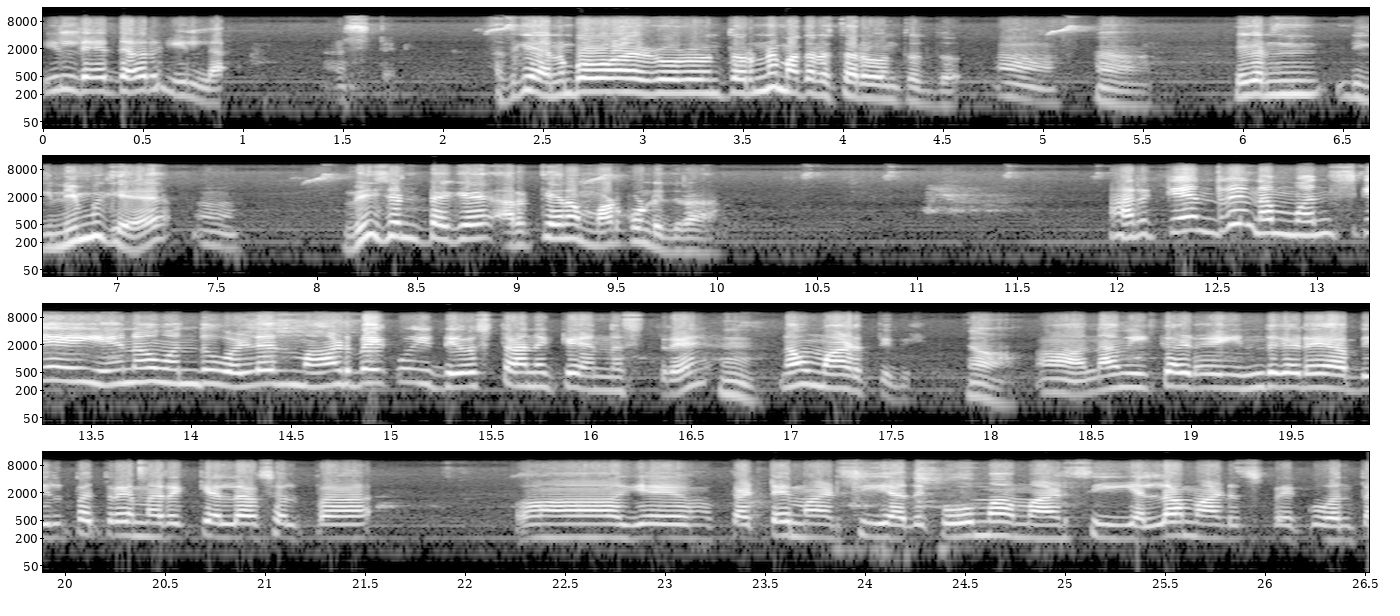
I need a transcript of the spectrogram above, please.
ಇಲ್ದೆ ಇದ್ದವ್ರಿಗೆ ಇಲ್ಲ. ಅಷ್ಟೇ. ಅದಕ್ಕೆ ಅನುಭವ ಇರುವಂಥವ್ರನ್ನೇ ಮಾತಾಡಿಸ್ತಾ ಇರುವಂಥದ್ದು. ಹಾ. ಹಾ. ಈಗ ನಿಮ್ಗೆ ಈಗ ನಿಮಗೆ ಹ್ಮ್ ರೀಸೆಂಟಾಗಿ ಅರ್ಕೆನ ಮಾಡ್ಕೊಂಡಿದ್ರಾ ಅದಕ್ಕೆ ಅಂದ್ರೆ ನಮ್ಮ ಮನ್ಸಿಗೆ ಏನೋ ಒಂದು ಒಳ್ಳೇದ್ ಮಾಡ್ಬೇಕು ಈ ದೇವಸ್ಥಾನಕ್ಕೆ ಅನ್ನಿಸ್ತ್ರೆ ನಾವು ಮಾಡ್ತೀವಿ. ಹಾ ನಾವ್ ಈ ಕಡೆ ಹಿಂದ್ಗಡೆ ಆ ಬಿಲ್ಪತ್ರೆ ಮರಕ್ಕೆಲ್ಲ ಸ್ವಲ್ಪ ಕಟ್ಟೆ ಮಾಡಿಸಿ ಅದಕ್ಕೆ ಹೋಮ ಮಾಡಿಸಿ ಎಲ್ಲ ಮಾಡಿಸ್ಬೇಕು ಅಂತ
